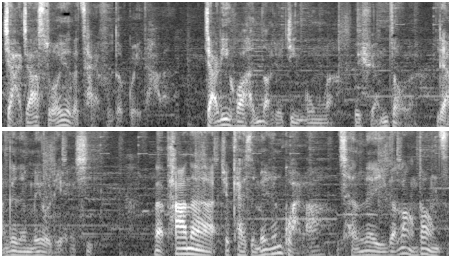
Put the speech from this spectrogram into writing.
贾家所有的财富都归他了。贾丽华很早就进宫了，被选走了，两个人没有联系，那他呢就开始没人管了，成了一个浪荡子，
